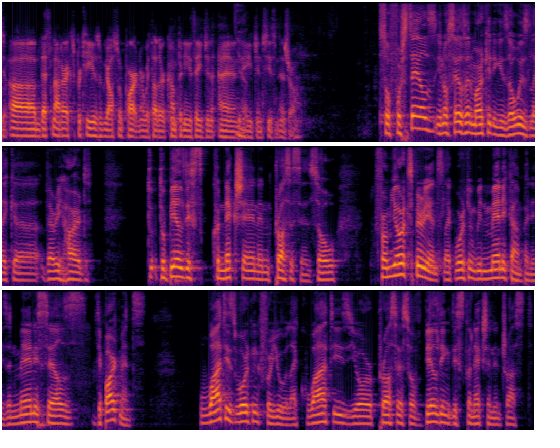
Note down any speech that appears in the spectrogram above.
Yep. Um, that's not our expertise. We also partner with other companies, agent and yep. agencies in Israel. So for sales, you know, sales and marketing is always like uh, very hard to, to build this connection and processes. So from your experience, like working with many companies and many sales departments, what is working for you? Like, what is your process of building this connection and trust?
